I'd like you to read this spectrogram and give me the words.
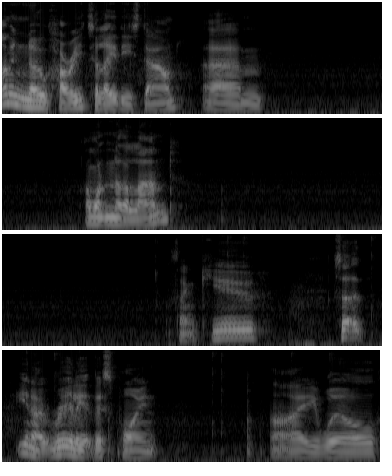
I'm in no hurry to lay these down. Um, I want another land. Thank you. So, you know, really at this point, I will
